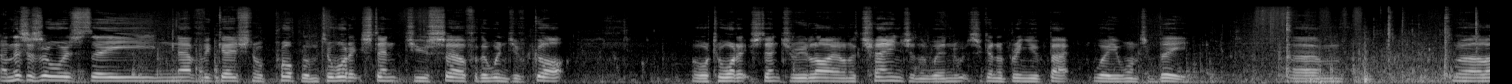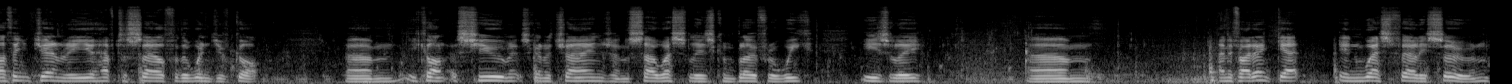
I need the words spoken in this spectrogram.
And this is always the navigational problem. To what extent do you sail for the wind you've got? Or to what extent do you rely on a change in the wind which is going to bring you back where you want to be? Um, well, I think generally you have to sail for the wind you've got. Um, you can't assume it's going to change and southwesterlies can blow for a week easily. Um, and if I don't get in west fairly soon,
